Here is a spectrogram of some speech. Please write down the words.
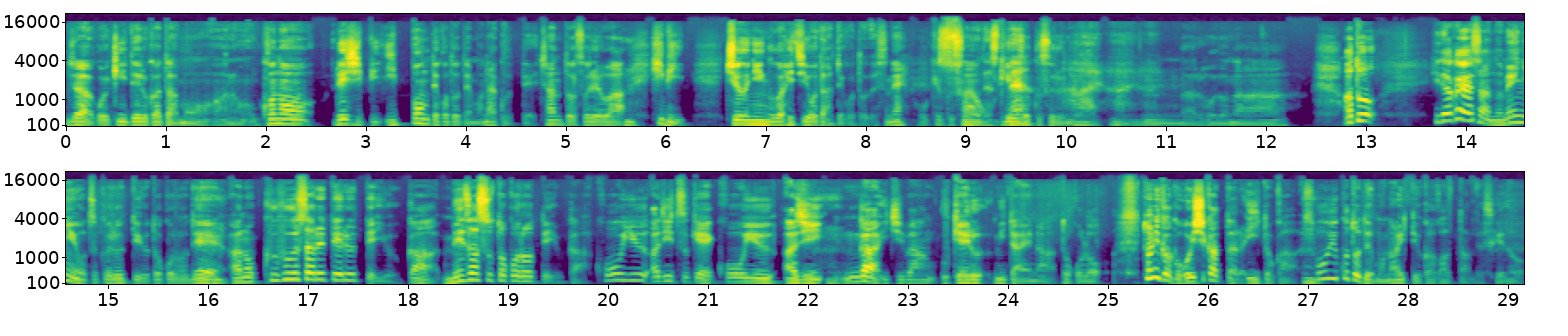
じゃあこれ聞いてる方もあのこのレシピ一本ってことでもなくってちゃんとそれはうん。日々チューニングが必要だってことですね。お客さんを継続するには。はいはい。うんなるほどな。あと日高屋さんのメニューを作るっていうところで、うん。あの工夫されてるっていうか目指すところっていうかこういう味付けこういう味が一番受けるみたいなところ、とにかく美味しかったらいいとか、うん。そういうことでもないって伺ったんですけど、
